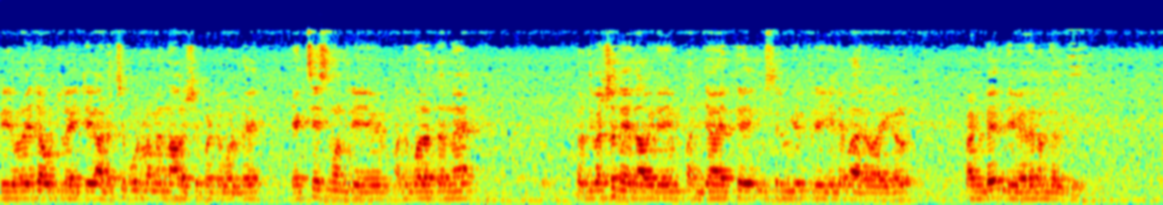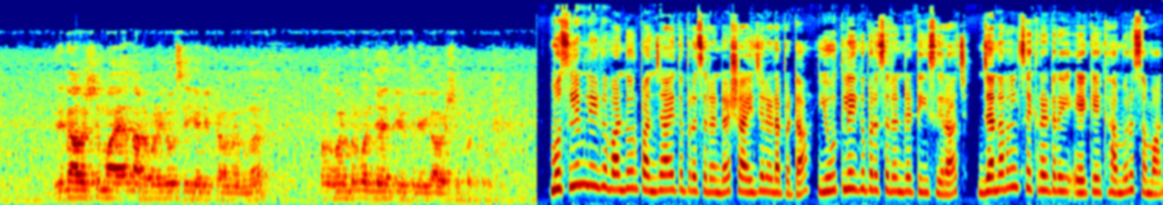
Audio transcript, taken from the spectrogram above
ബീവറേജ് ഔട്ട്ലെറ്റ് അടച്ചുപൂട്ടണമെന്നാവശ്യപ്പെട്ടുകൊണ്ട് എക്സൈസ് മന്ത്രിയെയും അതുപോലെ തന്നെ പ്രതിപക്ഷ നേതാവിനെയും പഞ്ചായത്ത് മുസ്ലിം യൂത്ത് ലീഗിന്റെ ഭാരവാഹികൾ കണ്ട് നിവേദനം നൽകി. ഇതിനാവശ്യമായ നടപടികൾ സ്വീകരിക്കണമെന്ന് വണ്ടൂർ പഞ്ചായത്ത് യൂത്ത് ലീഗ് ആവശ്യപ്പെട്ടു Muslim League Wandoor panchayat president Shaijal ഇടപെട്ട Youth League president T Siraj general secretary A K Khamaruzaman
